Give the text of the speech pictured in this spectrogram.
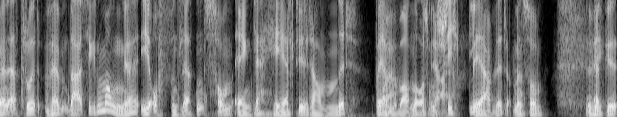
Men jeg tror, hvem, det er sikkert mange i offentligheten som egentlig er helt tyranner på hjemmebane, og som Ja, ja. skikkelig jævler, men som virker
